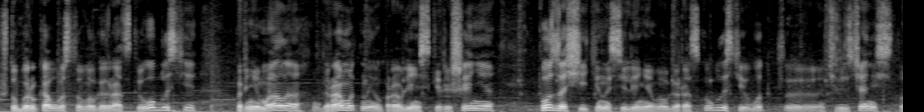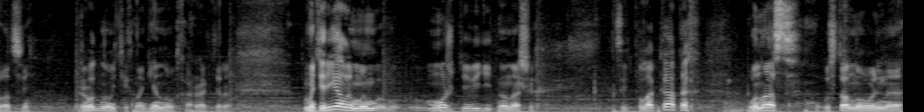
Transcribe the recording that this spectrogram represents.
чтобы руководство Волгоградской области принимало грамотные управленческие решения по защите населения Волгоградской области от э, чрезвычайных ситуаций природного техногенного характера. Материалы вы можете видеть на наших сказать, плакатах. У нас установлена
